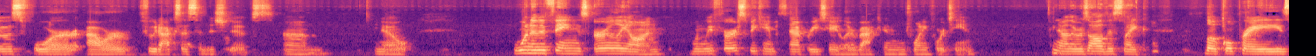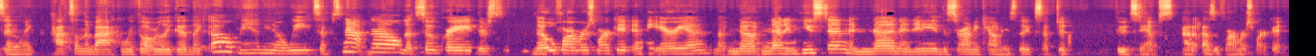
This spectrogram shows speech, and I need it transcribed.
goes for our food access initiatives. Um, you know, one of the things early on when we first became a Snap retailer back in 2014, you know, there was all this like local praise and like pats on the back, and we felt really good. Like, oh man, you know, we accept Snap now. That's so great. There's no farmers market in the area, no, none in Houston, and none in any of the surrounding counties that accepted food stamps as a farmers market.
